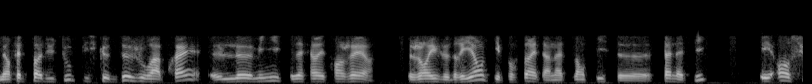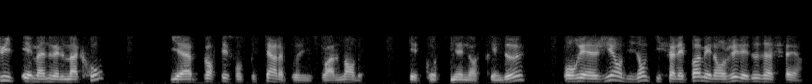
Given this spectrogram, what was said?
Mais en fait, pas du tout, puisque deux jours après, le ministre des Affaires étrangères, Jean-Yves Le Drian, qui pourtant est un atlantiste euh, fanatique, et ensuite Emmanuel Macron, qui a apporté son soutien à la position allemande, qui est de continuer Nord Stream 2, ont réagi en disant qu'il fallait pas mélanger les deux affaires.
